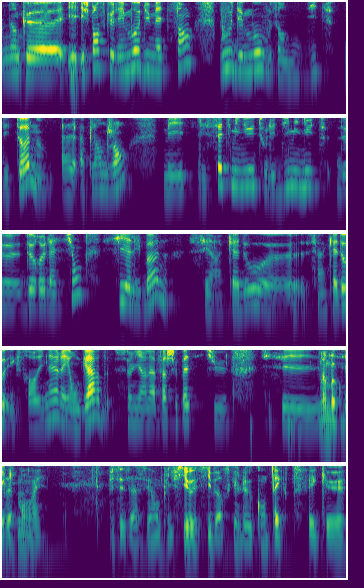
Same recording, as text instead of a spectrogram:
Donc, euh, et, je pense que les mots du médecin, vous, des mots, vous en dites des tonnes à, plein de gens, mais les 7 minutes ou les 10 minutes de, relation, si elle est bonne, c'est un cadeau, euh, c'est un cadeau extraordinaire et on garde ce lien-là. Enfin, je sais pas si tu, si c'est. Non, bah, complètement, oui. Puis c'est ça, c'est amplifié aussi parce que le contexte fait que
